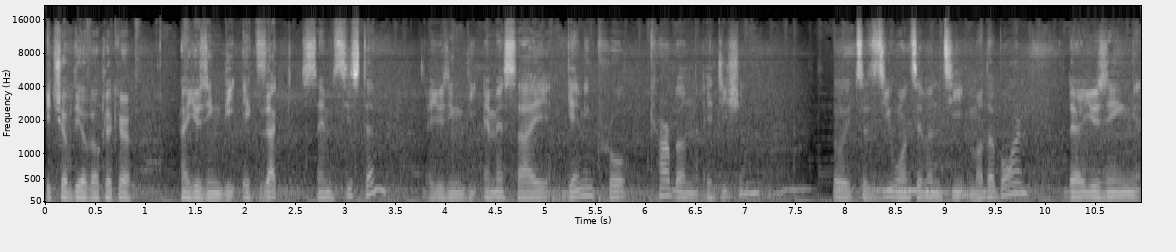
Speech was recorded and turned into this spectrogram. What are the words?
Each of the overclocker are using the exact same system, are using the MSI Gaming Pro Carbon Edition so it's a Z170 motherboard. They're using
